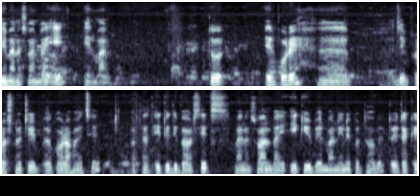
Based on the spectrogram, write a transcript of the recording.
A minus one by A এর মান। তো এরপরে যে প্রশ্নটি করা হয়েছে, অর্থাৎ A to the power six minus one by A cube এর মান নির্ণয় করতে হবে। তো এটাকে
